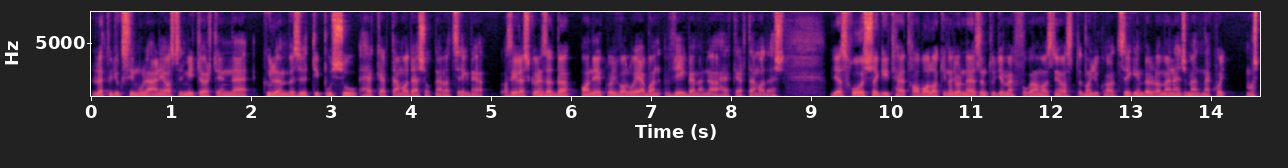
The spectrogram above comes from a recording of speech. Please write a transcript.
le tudjuk szimulálni azt, hogy mi történne különböző típusú hacker támadásoknál a cégnél az éles környezetben, anélkül, hogy valójában végbe menne a hacker támadás. Ugye ez hol segíthet, ha valaki nagyon nehezen tudja megfogalmazni azt mondjuk a cégén belül a menedzsmentnek, hogy most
